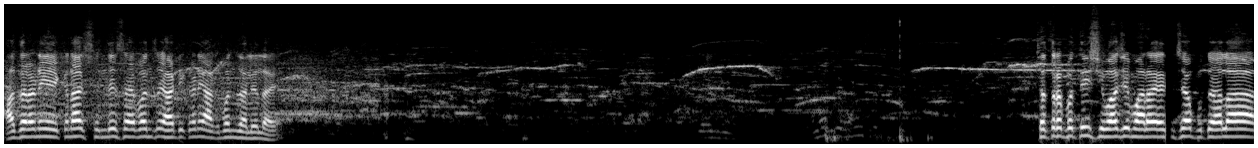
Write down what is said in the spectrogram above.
आदरणीय एकनाथ शिंदे साहेबांचं या ठिकाणी आगमन झालेलं आहे. छत्रपती शिवाजी महाराजांच्या पुतळ्याला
